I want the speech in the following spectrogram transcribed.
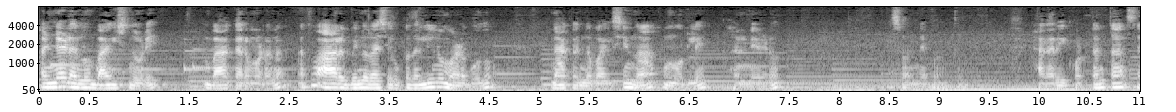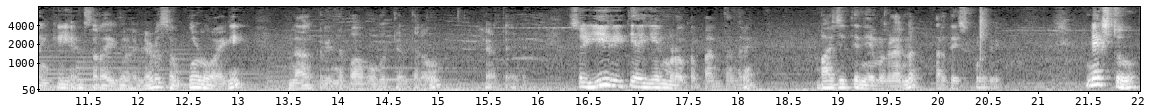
ಹನ್ನೆರಡನ್ನು ಭಾಗಿಸಿ ನೋಡಿ. ಭಾಗಾಕಾರ ಮಾಡೋಣ. ಅಥವಾ ಆರು ಭಿನ್ನರಾಶಿ ರೂಪದಲ್ಲಿನೂ ಮಾಡಬಹುದು ನಾಲ್ಕರಿಂದ ಭಾಗಿಸಿ ನಾಲ್ಕು ಮೂರಲೆ ಹನ್ನೆರಡು. ಸೊನ್ನೆ ಬಂತು. ಹಾಗಾದ್ರೆ ಈ ಕೊಟ್ಟಂತ ಸಂಖ್ಯೆ ಎಂಟು ಸಾವಿರದ ಐದು ಹನ್ನೆರಡು ಸಂಪೂರ್ಣವಾಗಿ ನಾಲ್ಕರಿಂದ ಬಾ ಹೋಗುತ್ತೆ ಅಂತ ನಾವು ಹೇಳ್ತಾ ಇದ್ದೇವೆ. ಸೊ ಈ ರೀತಿಯಾಗಿ ಏನು ಮಾಡೋಕಪ್ಪ ಅಂತಂದರೆ ಬಾಧ್ಯತೆ ನಿಯಮಗಳನ್ನು ಅರ್ಥೈಸ್ಕೊಳ್ಬೇಕು. ನೆಕ್ಸ್ಟು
